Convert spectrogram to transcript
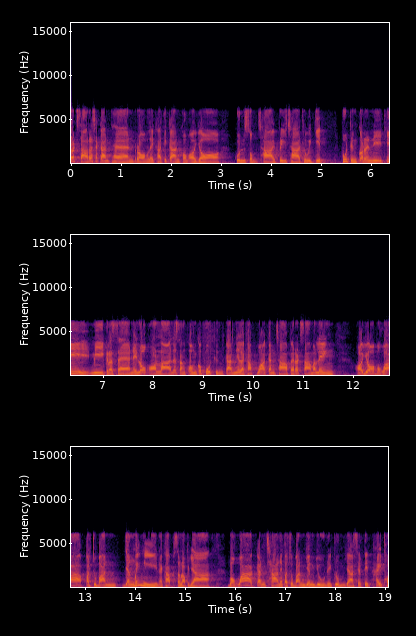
รักษาราชการแทนรองเลขาธิการของออย คุณสมชายปรีชาทวิกิจ พูดถึงกรณีที่มีกระแสในโลกออนไลน์ และสังคมก็พูดถึงกันนี่แหละครับ ว่ากัญชาไปรักษามะเร็งออยบอกว่าปัจจุบันยังไม่มีนะครับสำหรับยา บอกว่ากัญชาในปัจจุบันยังอยู่ในกลุ่มยาเสพติดให้โท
